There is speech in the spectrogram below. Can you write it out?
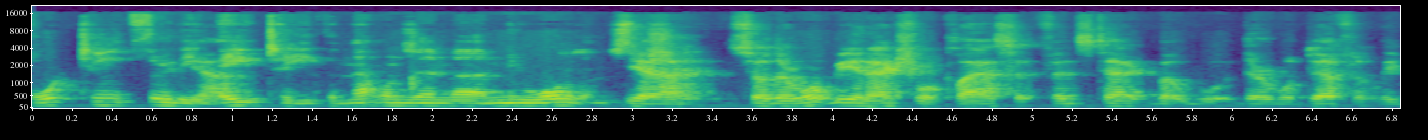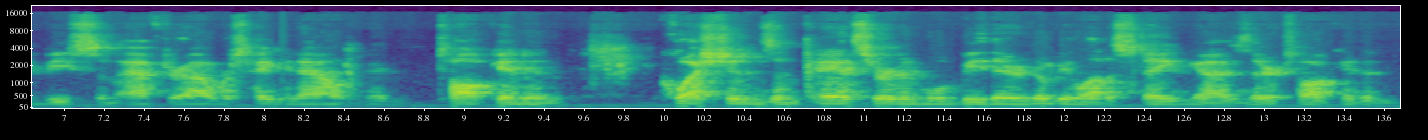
14th through the Yeah. 18th, and that one's in uh, New Orleans. Yeah, so there won't be an actual class at Fence Tech, but w- there will definitely be some after hours hanging out and talking and questions and answering, and we'll be there. There'll be a lot of stain guys there talking, and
